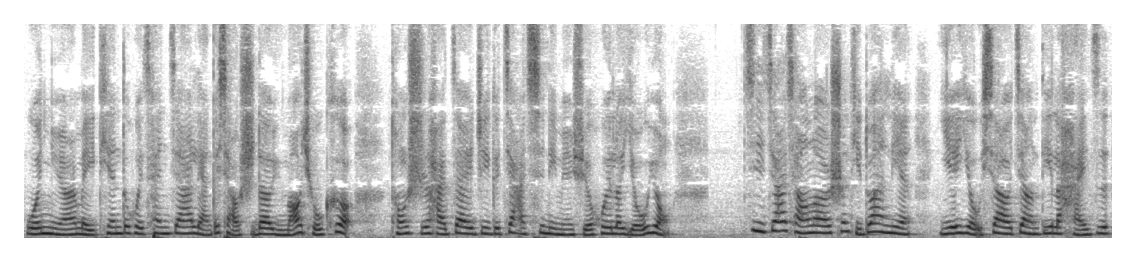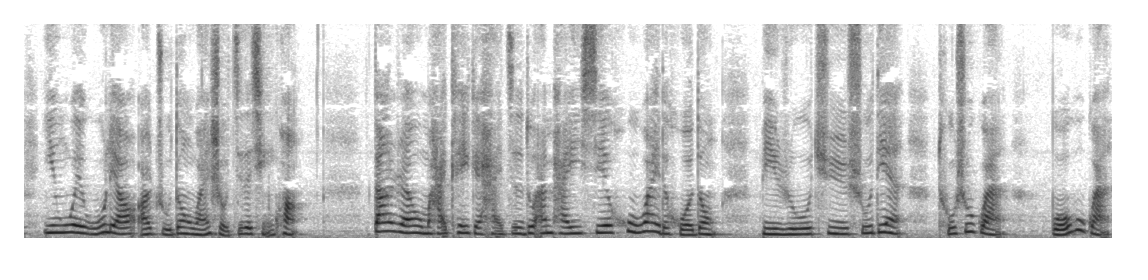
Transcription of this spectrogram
我女儿每天都会参加两个小时的羽毛球课，同时还在这个假期里面学会了游泳。既加强了身体锻炼，也有效降低了孩子因为无聊而主动玩手机的情况。当然，我们还可以给孩子多安排一些户外的活动，比如去书店、图书馆、博物馆、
